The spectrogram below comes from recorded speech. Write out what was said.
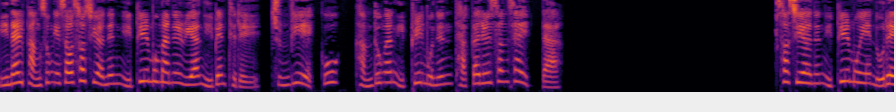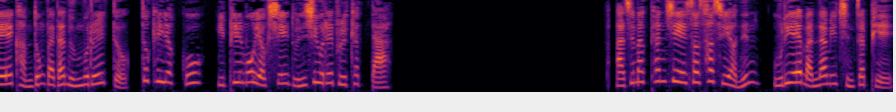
이날 방송에서 서수연은 이필모만을 위한 이벤트를 준비했고 감동한 이필모는 닭가를 선사했다. 서수연은 이필모의 노래에 감동받아 눈물을 뚝뚝 흘렸고 이필모 역시 눈시울을 붉혔다. 마지막 편지에서 서수연은 우리의 만남이 진짜 필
